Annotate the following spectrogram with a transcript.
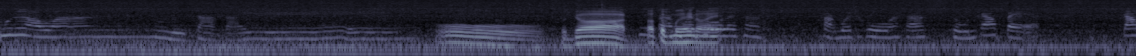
เมื่อวันจากไป โอ้สุดยอดเราตบมือให้หน่อยฝากเบร์โทรเลยค่ะฝากเบอร์โทรนะคะ 0 9 8 9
